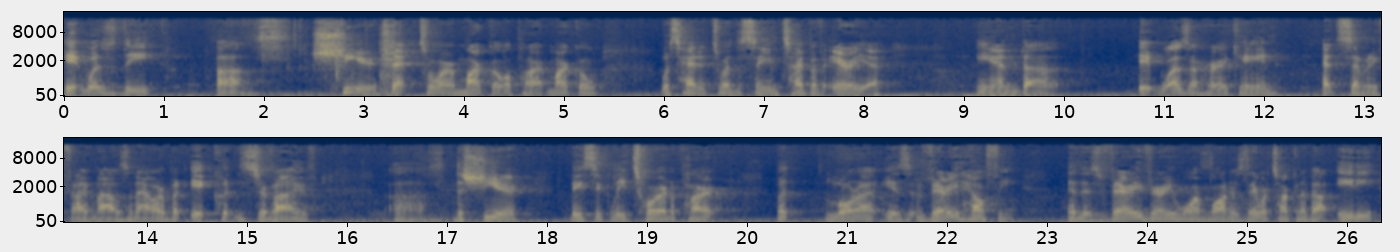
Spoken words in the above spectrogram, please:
it was the uh, shear that tore Marco apart. Marco was headed toward the same type of area, and uh, it was a hurricane at 75 miles an hour, but it couldn't survive. Um, the shear basically tore it apart, but Laura is very healthy and there's very, very warm waters. They were talking about 80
